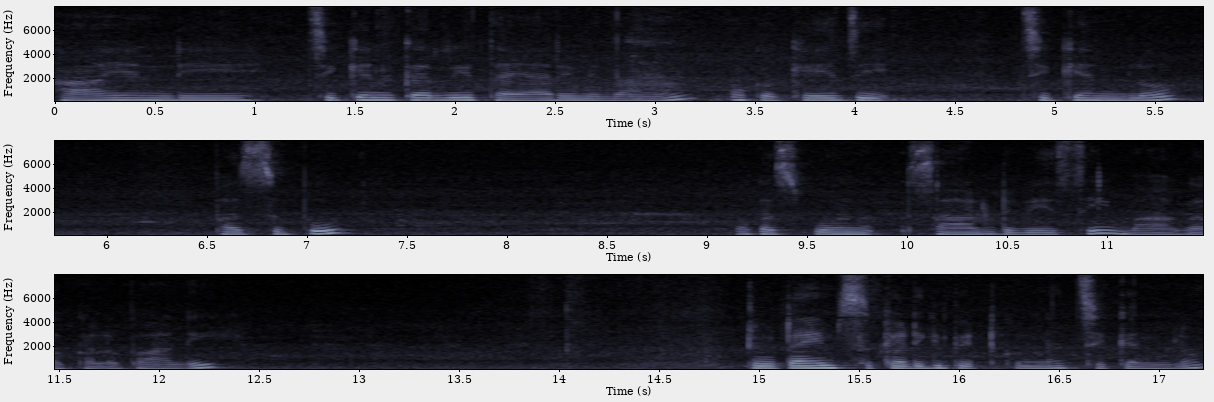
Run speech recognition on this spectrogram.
హాయ్ అండి. చికెన్ కర్రీ తయారీ విధానం ఒక కేజీ చికెన్లో పసుపు ఒక స్పూన్ సాల్ట్ వేసి బాగా కలపాలి. టూ టైమ్స్ కడిగి పెట్టుకున్న చికెన్లో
